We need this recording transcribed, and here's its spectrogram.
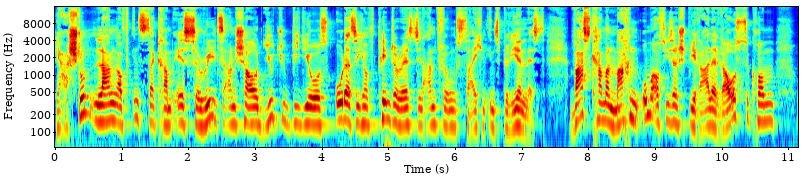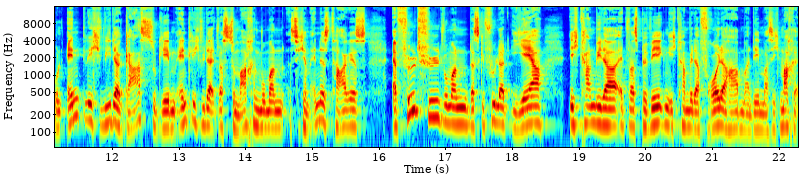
ja, stundenlang auf Instagram ist, Reels anschaut, YouTube-Videos oder sich auf Pinterest in Anführungszeichen inspirieren lässt. Was kann man machen, um aus dieser Spirale rauszukommen und endlich wieder Gas zu geben, endlich wieder etwas zu machen, wo man sich am Ende des Tages erfüllt fühlt, wo man das Gefühl hat, yeah, ich kann wieder etwas bewegen, ich kann wieder Freude haben an dem, was ich mache.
